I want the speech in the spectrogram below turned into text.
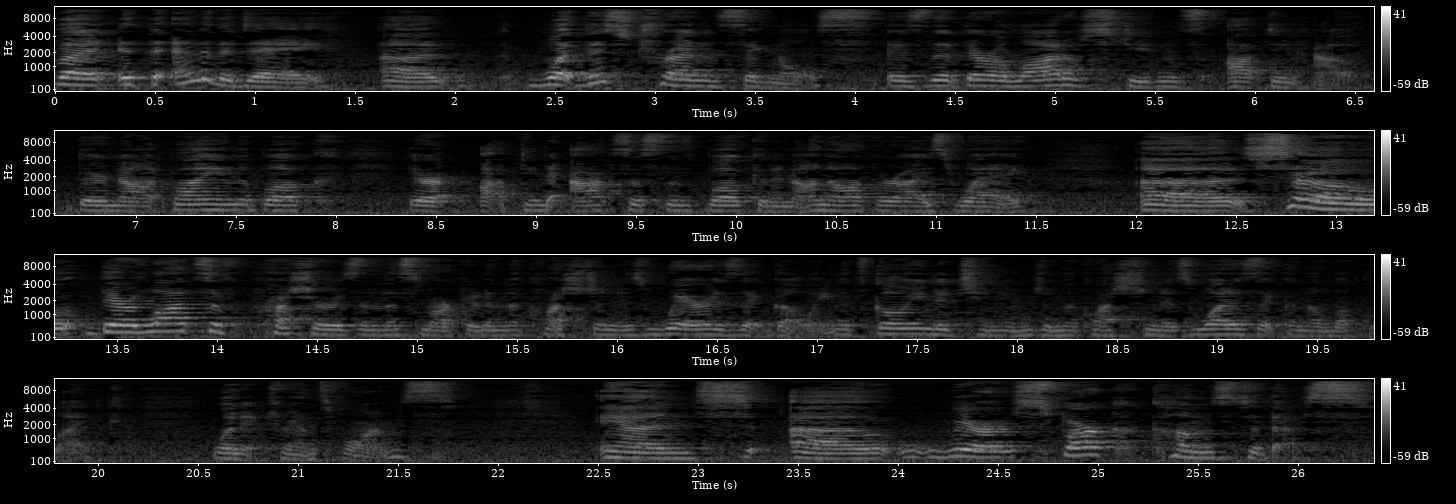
but at the end of the day, uh, what this trend signals is that there are a lot of students opting out. They're not buying the book. They're opting to access this book in an unauthorized way. Uh, so there are lots of pressures in this market, and the question is, where is it going? It's going to change, and the question is, what is it going to look like when it transforms? And uh, where SPARC comes to this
